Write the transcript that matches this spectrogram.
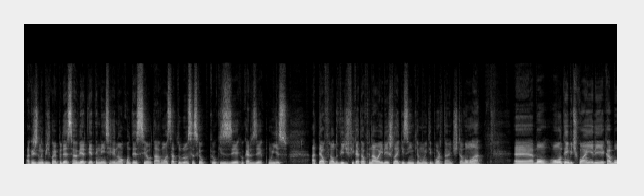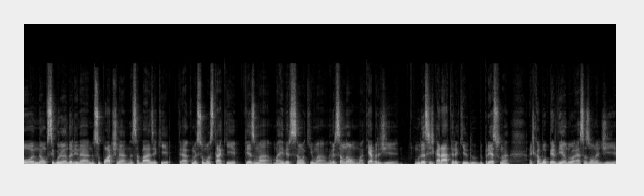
acreditando que o Bitcoin pudesse reverter a tendência que não aconteceu, tá? Vou mostrar tudo para vocês que eu, que eu quis dizer, que eu quero dizer com isso, até o final do vídeo. Fica até o final aí, deixa o likezinho que é muito importante. Então vamos lá. É, bom, ontem Bitcoin ele acabou não segurando ali na, no suporte, né, nessa base aqui, tá? começou a mostrar que fez uma, uma reversão aqui, uma, uma reversão não, uma quebra de mudança de caráter aqui do, do preço, né? A gente acabou perdendo essa zona de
